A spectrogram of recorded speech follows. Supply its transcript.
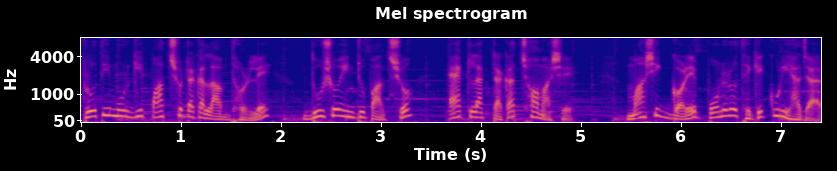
প্রতি মুরগি পাঁচশো টাকা লাভ ধরলে দুশো ইন্টু পাঁচশো, এক লাখ টাকা ছ মাসে। মাসিক গড়ে পনেরো থেকে কুড়ি হাজার।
